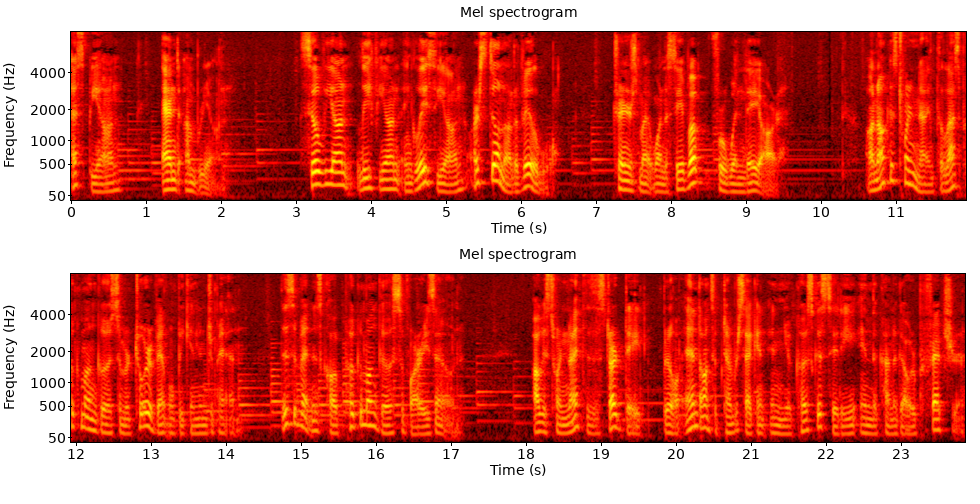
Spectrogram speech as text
Espeon, and Umbreon. Sylveon, Leafeon, and Glaceon are still not available. Trainers might want to save up for when they are. On August 29th, the last Pokemon Go Summer Tour event will begin in Japan. This event is called Pokemon Go Safari Zone. August 29th is the start date, but it will end on September 2nd in Yokosuka City in the Kanagawa Prefecture.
